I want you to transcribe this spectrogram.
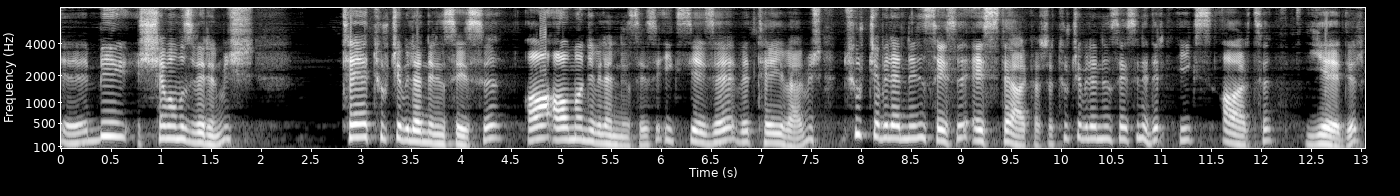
e, bir şemamız verilmiş. T Türkçe bilenlerin sayısı, A Almanca bilenlerin sayısı, X, Y, Z ve T'yi vermiş. Türkçe bilenlerin sayısı ST arkadaşlar. Türkçe bilenlerin sayısı nedir? X artı Y'dir.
